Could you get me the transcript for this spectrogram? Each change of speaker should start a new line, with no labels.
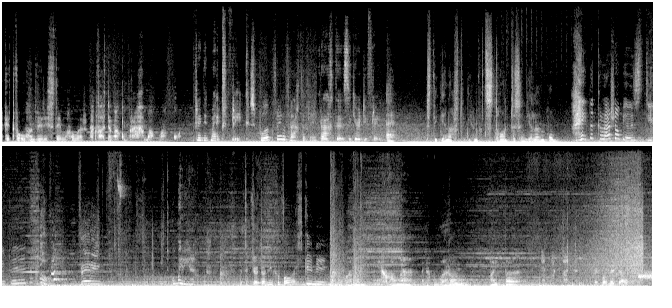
Ek het vanoggend weer die stem gehoor. Ek wou dinge kom regmaak, maar kon.
Fred het my spreek.
Spookvred of regte Fred?
Regte security Fred.
Ek is die enigste een wat staan tussen julle en hom.
Hy het 'n crush op jou, stupid.
Oh, Freddy.
Kom maar hier.
Het ek jou dan nie gewaarsku nie?
Ek hoor hom in die gange en ek hoor hom pype en wat.
Ek wil net help.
